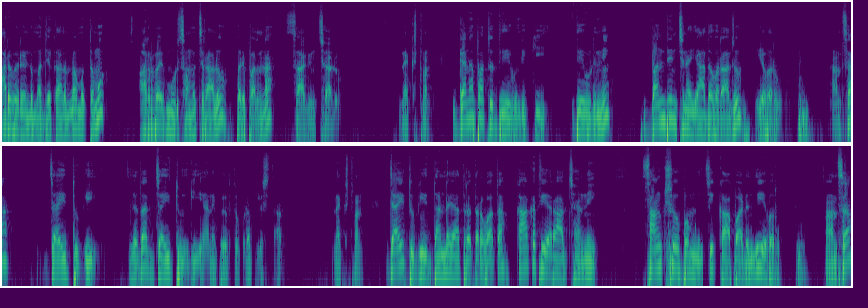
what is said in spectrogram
అరవై రెండు మధ్య కాలంలో మొత్తము అరవై మూడు సంవత్సరాలు పరిపాలన సాగించాడు. నెక్స్ట్ వన్ గణపతి దేవుడికి దేవుడిని బంధించిన యాదవరాజు ఎవరు? ఆన్సర్ జైతుగి లేదా జైతుంగి అనే పేరుతో కూడా పిలుస్తారు. నెక్స్ట్ వన్ జైతుగి దండయాత్ర తర్వాత కాకతీయ రాజ్యాన్ని సంక్షోభం నుంచి కాపాడింది ఎవరు? ఆన్సర్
